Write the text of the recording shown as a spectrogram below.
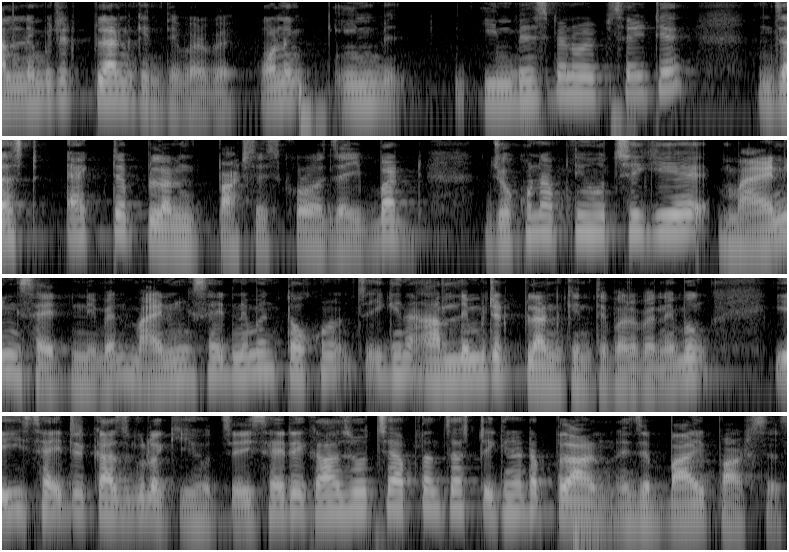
আনলিমিটেড প্ল্যান কিনতে পারবে। অনেক ইনভেস্টমেন্ট ওয়েবসাইটে জাস্ট একটা প্ল্যান পারচেস করা যায়। বাট যখন আপনি হচ্ছে গিয়ে মাইনিং সাইট নেবেন মাইনিং সাইট নেবেন, তখন হচ্ছে এখানে আনলিমিটেড প্ল্যান কিনতে পারবেন। এবং এই সাইটের কাজগুলো কী হচ্ছে? এই সাইটের কাজ হচ্ছে আপনার জাস্ট এখানে একটা প্ল্যান এই যে বাই পার্সেস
